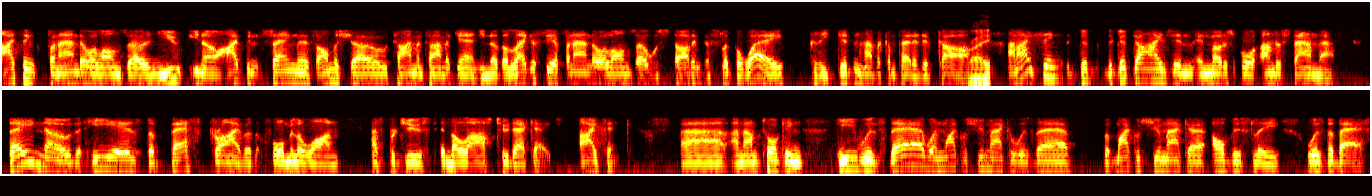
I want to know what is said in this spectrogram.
I think Fernando Alonso, and you, you know, I've been saying this on the show time and time again. You know, the legacy of Fernando Alonso was starting to slip away because he didn't have a competitive car. Right. And I think the good, the good guys in, in motorsport understand that. They know that he is the best driver that Formula One has produced in the last two decades, I think. Uh, and I'm talking, he was there when Michael Schumacher was there, but Michael Schumacher obviously was the best.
